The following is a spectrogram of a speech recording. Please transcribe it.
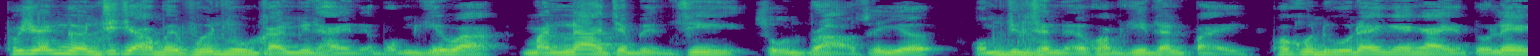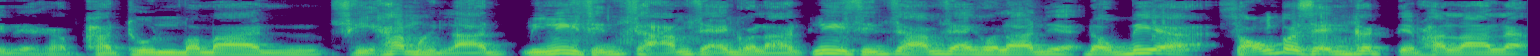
เพราะฉะนั้นเงินที่จะเอาไปฟื้นฟูการบินไทยเนี่ยผมคิดว่ามันน่าจะเป็นที่ศูนย์เปล่าซะเยอะ ผมจึงเสนอความคิดนั้นไป เพราะคุณดูได้ง่ายๆตัวเลขเลยครับขาดทุนประมาณ4ี่ห้าหมื่นล้าน มีหนี้สิน3ามแสนกว่าล้านหนี้สิน3ามแสนกว่าล้านเนี่ยดอกเบี้ย 2%ก็เจ็ดพันล้านแล้ว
